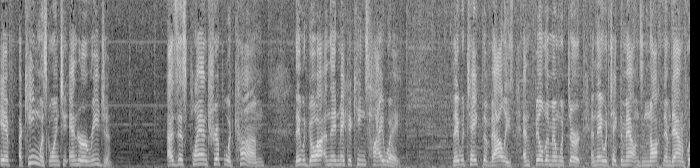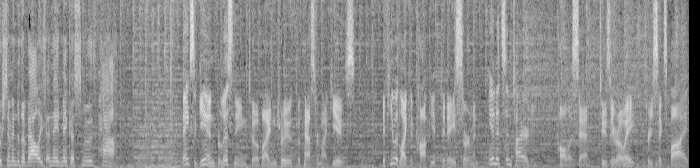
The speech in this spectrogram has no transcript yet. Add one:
if a king was going to enter a region. As this planned trip would come, they would go out and they'd make a king's highway. They would take the valleys and fill them in with dirt, and they would take the mountains and knock them down and push them into the valleys, and they'd make a smooth path. Thanks again for listening to Abide in Truth with Pastor Mike Hughes. If you would like a copy of today's sermon in its entirety, call us at 208 365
